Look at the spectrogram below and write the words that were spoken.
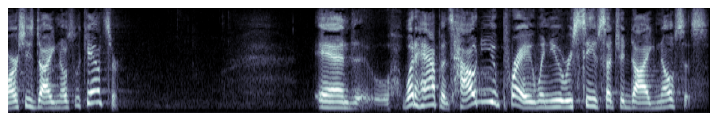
Marcy's diagnosed with cancer. And what happens? How do you pray when you receive such a diagnosis?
